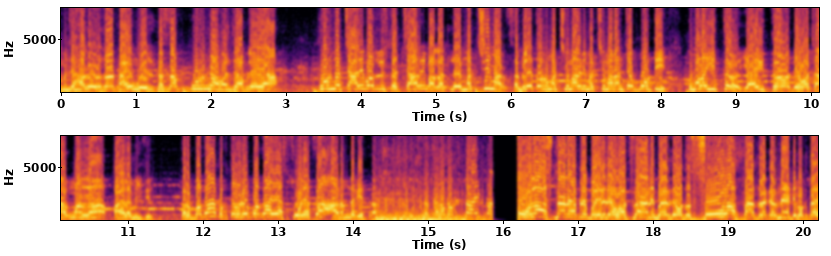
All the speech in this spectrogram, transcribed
म्हणजे हळूहळू टाइम होईल तसा पूर्ण म्हणजे आपल्या या पूर्ण चारही बाजू दिसतात. चारही भागातले मच्छीमार सगळे तरुण मच्छीमार आणि मच्छीमारांच्या बोटी तुम्हाला इथं या इथं देवाच्या आगमनाला पाहायला मिळतील. तर बघा फक्त व्हिडिओ बघा या सोहळ्याचा आनंद घेत राहा. तर चला बघताय का असणार आहे आपल्या बैरदेवाचा आणि बैरदेवाचा सोहळा साजरा करण्यासाठी बघताय.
